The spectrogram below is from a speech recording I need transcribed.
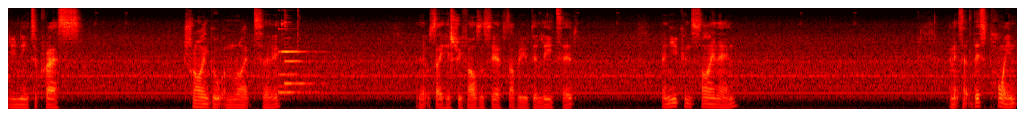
you need to press triangle and right 2 and it will say history files and CFW deleted then you can sign in. And it's at this point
